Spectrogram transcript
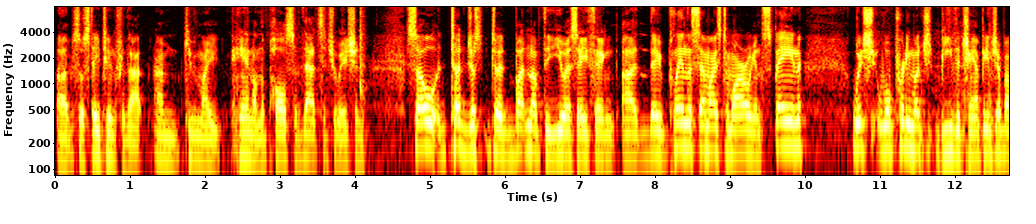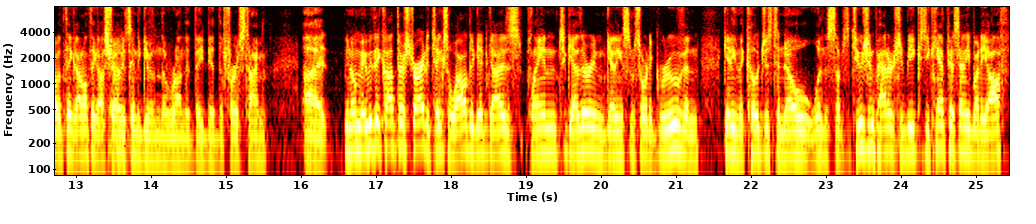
Uh, so stay tuned for that. I'm keeping my hand on the pulse of that situation. So to just to button up the USA thing, uh, they play in the semis tomorrow against Spain, which will pretty much be the championship. I would think. I don't think Australia Australia's going to give them the run that they did the first time. Uh, you know, maybe they caught their stride. It takes a while to get guys playing together and getting some sort of groove and getting the coaches to know when the substitution pattern should be because you can't piss anybody off.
